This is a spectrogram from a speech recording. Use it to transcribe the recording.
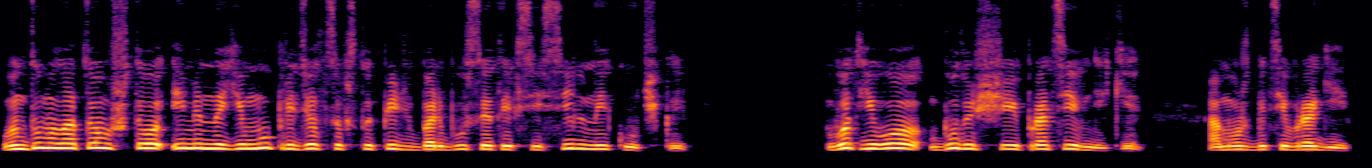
Он думал о том, что именно ему придется вступить в борьбу с этой всесильной кучкой. Вот его будущие противники, а может быть и враги.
